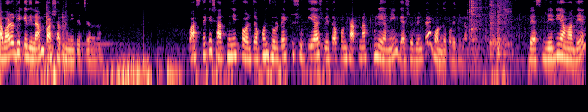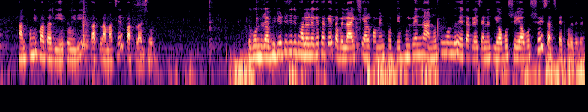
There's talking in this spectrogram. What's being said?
আবারও ঢেকে দিলাম পাঁচ সাত মিনিটের জন্য। পাঁচ থেকে সাত মিনিট পর যখন ঝোলটা একটু শুকিয়ে আসবে, তখন ঢাকনা খুলে আমি গ্যাস ওভেনটা বন্ধ করে দিলাম। ব্যাস রেডি আমাদের থানকুনি পাতা দিয়ে তৈরি কাতলা মাছের পাতলা ঝোল। তো বন্ধুরা, ভিডিওটি যদি ভালো লেগে থাকে, তবে লাইক শেয়ার কমেন্ট করতে ভুলবেন না। নতুন বন্ধু হয়ে থাকলে চ্যানেলটি অবশ্যই অবশ্যই সাবস্ক্রাইব করে দেবেন।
